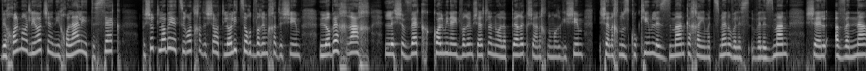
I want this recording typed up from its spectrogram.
ויכול מאוד להיות שאני יכולה להתעסק פשוט לא ביצירות חדשות, לא ליצור דברים חדשים, לא בהכרח לשווק כל מיני דברים שיש לנו על הפרק שאנחנו מרגישים שאנחנו זקוקים לזמן ככה עם עצמנו ולזמן של הבנה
